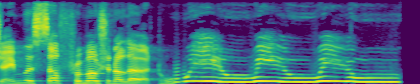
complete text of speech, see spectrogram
Shameless self promotion alert. Wee wee wee.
